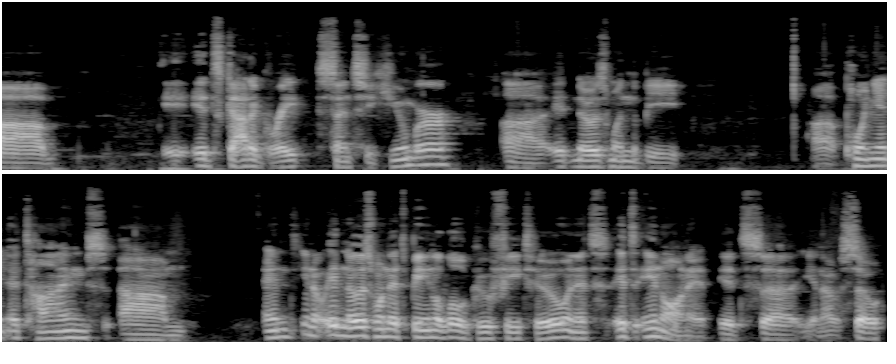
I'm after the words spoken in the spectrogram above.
Um, it, it's got a great sense of humor. Uh, it knows when to be uh, poignant at times, um, and you know, it knows when it's being a little goofy too, and it's it's in on it. It's uh, you know, so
